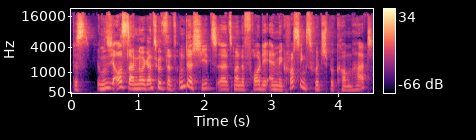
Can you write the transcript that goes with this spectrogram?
das muss ich auch sagen, nur ganz kurz als Unterschied, als meine Frau die Animal Crossing Switch bekommen hat,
